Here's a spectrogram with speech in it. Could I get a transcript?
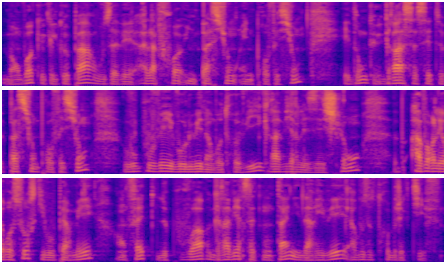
ben on voit que quelque part vous avez à la fois une passion et une profession. Et donc grâce à cette passion-profession, vous pouvez évoluer dans votre vie, gravir les échelons, euh, avoir les ressources qui vous permettent en fait de pouvoir gravir cette montagne et d'arriver à vos autres objectifs.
